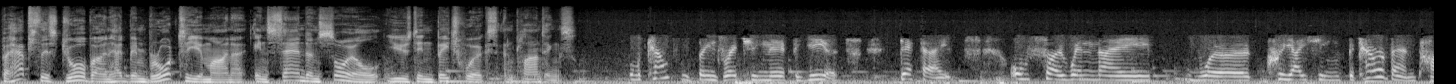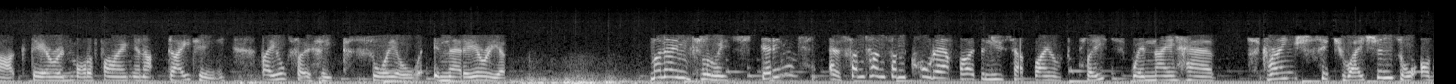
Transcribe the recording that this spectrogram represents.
Perhaps this jawbone had been brought to Umina in sand and soil used in beachworks and plantings. Well, the council's been dredging there for years, decades. Also, when they were creating the caravan park there and modifying and updating, they also heaped soil in that area. My name's Louise Stedding. Uh, sometimes I'm called out by the New South Wales Police when they have strange situations or odd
